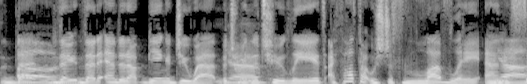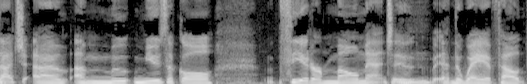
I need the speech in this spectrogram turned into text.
that they that ended up being a duet between Yeah. the two leads. I thought that was just lovely and Yeah. such a, a mu- musical theater moment. uh, The way it felt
